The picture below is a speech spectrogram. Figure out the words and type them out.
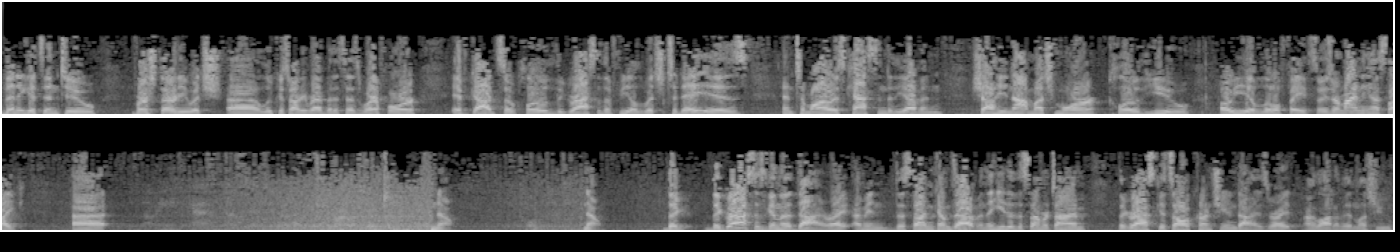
Then he gets into verse 30, which uh, Lucas already read, but it says, Wherefore, if God so clothe the grass of the field, which today is, and tomorrow is cast into the oven, shall he not much more clothe you, O ye of little faith? So he's reminding us, like, uh, no. No. The, the grass is gonna die, right? I mean, the sun comes out in the heat of the summertime, the grass gets all crunchy and dies, right? A lot of it, unless you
